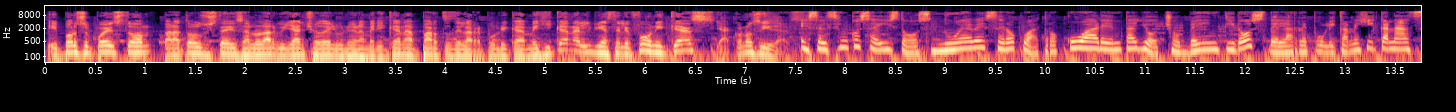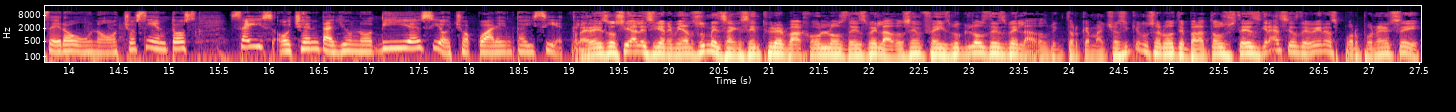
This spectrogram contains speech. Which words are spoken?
Y por supuesto, para todos ustedes a lo largo y ancho de la Unión Americana, partes de la República Mexicana, líneas telefónicas ya conocidas. Es el 562-904-4822 de la República Mexicana, 01800-681-1847. Redes sociales sigan enviando sus mensajes en Twitter bajo Los Desvelados, en Facebook Los Desvelados, Víctor Camacho. Así que un saludo para todos ustedes. Gracias de veras por ponerse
